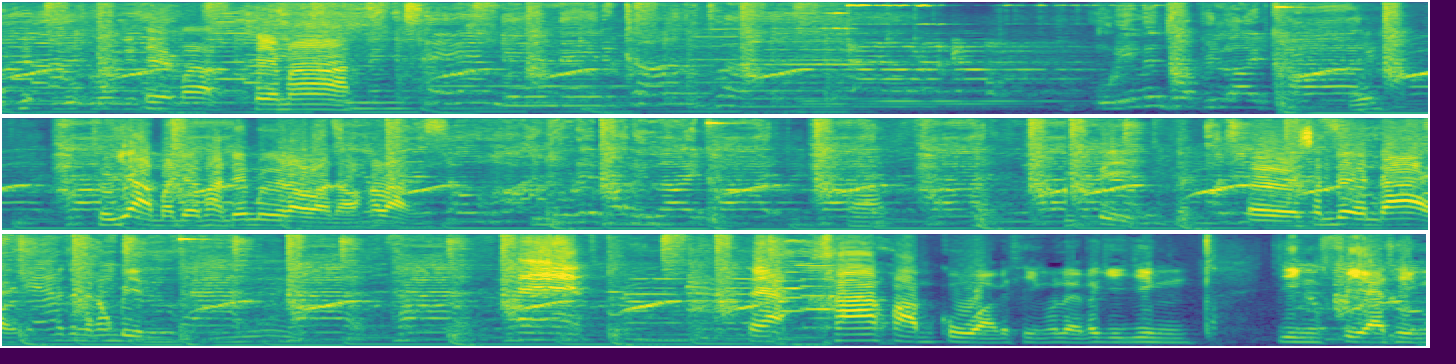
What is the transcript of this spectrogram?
ยลูกลูกนี้เท่มาก เท่มากทุกอย่างมาเดินพันด้วยมือเราอะเนาะข้างหลังครับปีเออฉันเดินได้ไม่จำเป็นต้องบินเนี่ยฆ่าความกลัวไปทิ้งไปเลยเมื่อกี้ยิงยิงเฟียทิ้ง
